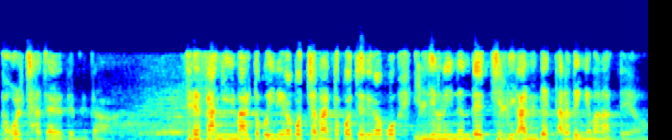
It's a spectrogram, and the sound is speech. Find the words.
복을 찾아야 됩니다. 세상이 이 말 듣고 이리 가고 저 말 듣고 저리 가고 일리는 있는데 진리가 아닌데 따라다니면 안 돼요.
